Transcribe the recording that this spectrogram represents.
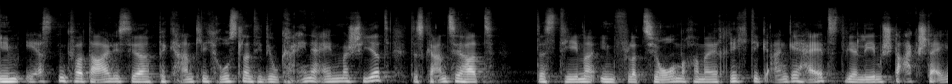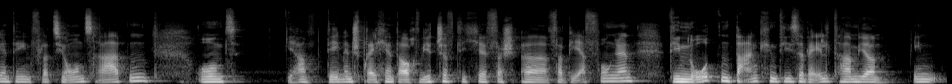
Im ersten Quartal ist ja bekanntlich Russland in die Ukraine einmarschiert. Das Ganze hat das Thema Inflation noch einmal richtig angeheizt. Wir erleben stark steigende Inflationsraten und ja, dementsprechend auch wirtschaftliche äh, Verwerfungen. Die Notenbanken dieser Welt haben ja in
